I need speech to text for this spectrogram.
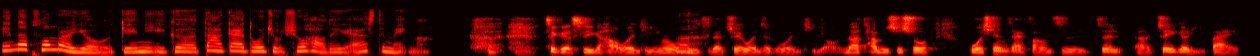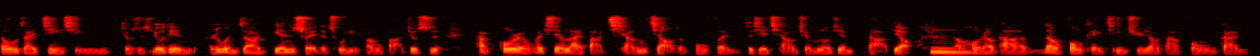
哎，那 plumber 有给你一个大概多久修好的一个 estimate 吗？这个是一个好问题，因为我们一直在追问这个问题哦。嗯、那他们是说，我现在房子这呃这一个礼拜都在进行，就是有点，如果你知道淹水的处理方法，就是他工人会先来把墙角的部分，这些墙全部都先打掉，嗯，然后让它让风可以进去，让它风干。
